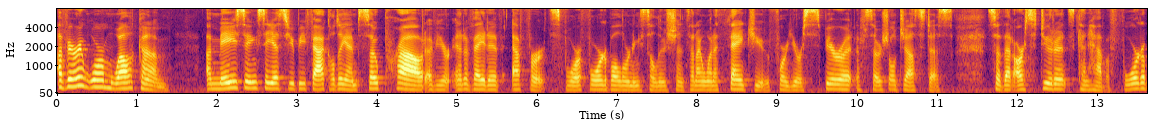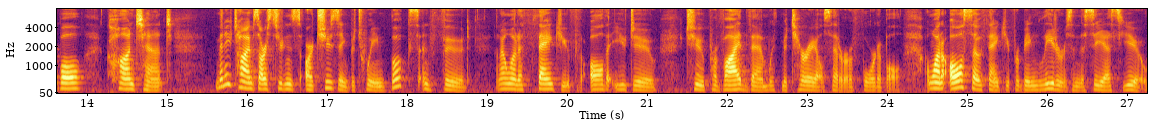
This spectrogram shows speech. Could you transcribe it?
A very warm welcome. Amazing CSUB faculty, I'm so proud of your innovative efforts for affordable learning solutions, and I want to thank you for your spirit of social justice so that our students can have affordable content. Many times our students are choosing between books and food, and I want to thank you for all that you do to provide them with materials that are affordable. I want to also thank you for being leaders in the CSU.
